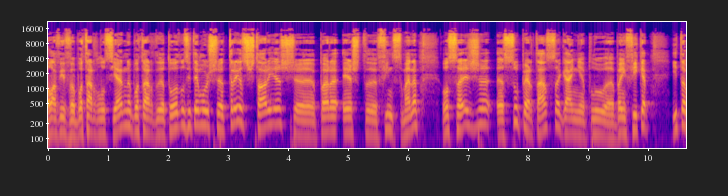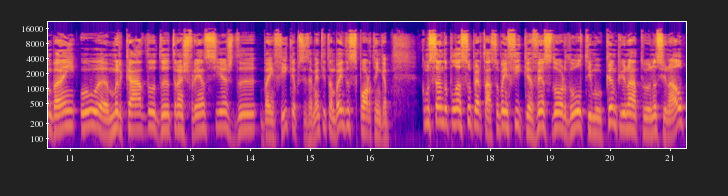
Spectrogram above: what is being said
Olá, viva. Boa tarde, Luciana. Boa tarde a todos. E temos eh, três histórias eh, para este fim de semana, ou seja, a Supertaça ganha pelo eh, Benfica e também o mercado de transferências de Benfica, precisamente, e também de Sporting. Começando pela Supertaça, o Benfica, vencedor do último campeonato nacional,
